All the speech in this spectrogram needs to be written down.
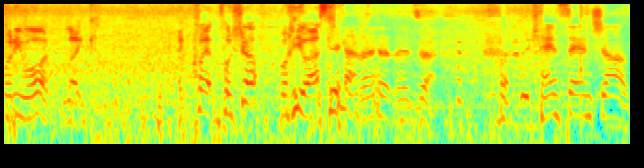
What do you want? Like a clap push up? What are you asking? Yeah, that, that's right. Handstand shove.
